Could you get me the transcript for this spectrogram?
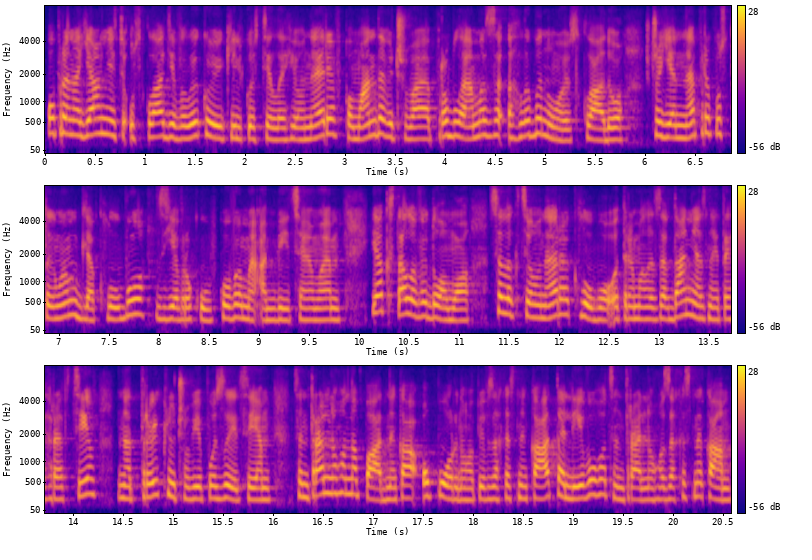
Попри наявність у складі великої кількості легіонерів, команда відчуває проблеми з глибиною складу, що є неприпустимим для клубу з єврокубковими амбіціями. Як стало відомо, селекціонери клубу отримали завдання знайти гравців на три ключові позиції: центрального нападника, опорного півзахисника та лівого центрального захисника.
